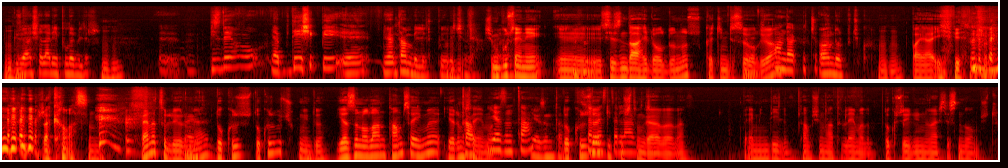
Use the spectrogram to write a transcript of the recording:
Hı hı. Güzel şeyler yapılabilir. hı hı. Biz de o ya bir değişik bir e, yöntem belirledik bu yıl içinde. Şimdi bu sene e, sizin dahil olduğunuz kaçıncısı Evet. oluyor? 14,5. 14,5. Hı hı. Bayağı iyi bir rakam aslında. Ben hatırlıyorum Evet. ya. 9 9 buçuk muydu? Yazın olan tam sayı mı, yarım Tam. sayı mı? Yazın tam. Yazın tam. 9'a Semesterler gitmiştim buçuk. galiba ben. Emin değilim. Tam şimdi hatırlayamadım. 9 Eylül Üniversitesi'nde olmuştu.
